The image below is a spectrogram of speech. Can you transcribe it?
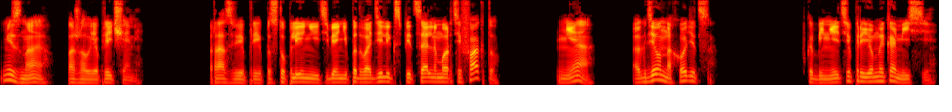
Не знаю, пожал я плечами. Разве при поступлении тебя не подводили к специальному артефакту? Не. А где он находится? В кабинете приемной комиссии.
